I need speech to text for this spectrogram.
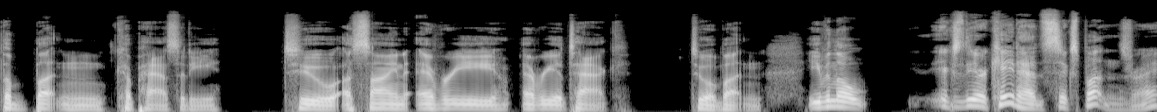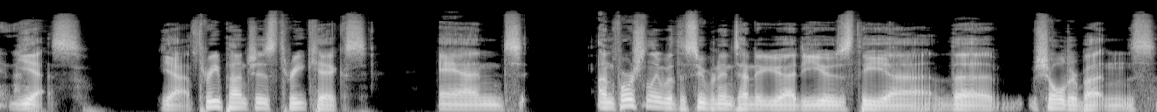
the button capacity to assign every every attack to a button, even though because the arcade had six buttons, right? Yes. Yeah, three punches, three kicks, and unfortunately, with the Super Nintendo, you had to use the uh, the shoulder buttons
